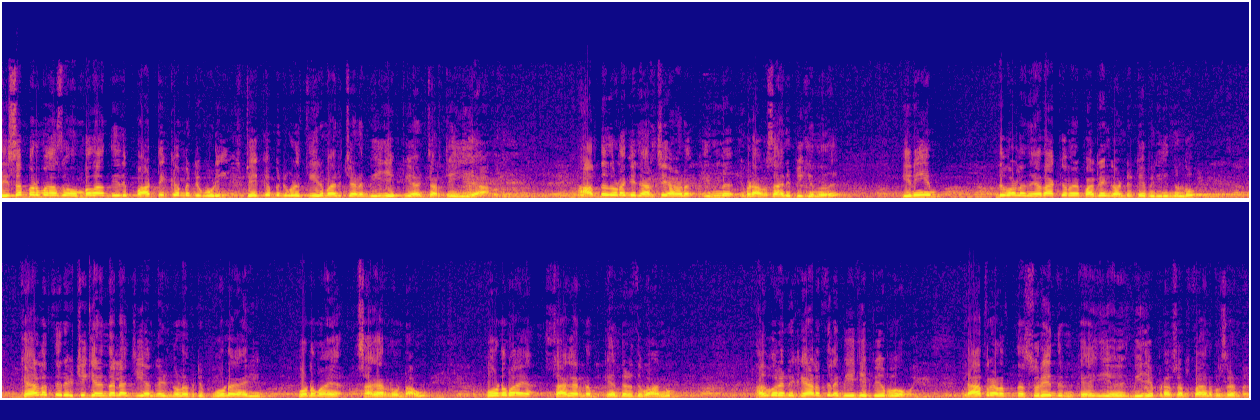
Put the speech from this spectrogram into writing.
ഡിസംബർ മാസം ഒമ്പതാം തീയതി പാർട്ടി കമ്മിറ്റി കൂടി സ്റ്റേറ്റ് കമ്മിറ്റി കൂടി തീരുമാനിച്ചാണ് ബി ജെ പി ചർച്ച ചെയ്യുക. അന്ന് തുടങ്ങിയ ചർച്ചയാണ് ഇന്ന് ഇവിടെ അവസാനിപ്പിക്കുന്നത്. ഇനിയും ഇതുപോലുള്ള നേതാക്കന്മാരെ പലരും കണ്ടിട്ടേ പിരിയുന്നുള്ളൂ. കേരളത്തെ രക്ഷിക്കാൻ എന്തെല്ലാം ചെയ്യാൻ കഴിയുന്നുള്ളതിനെ പറ്റി പൂർണ കാര്യം പൂർണമായ സഹകരണം ഉണ്ടാവും. പൂർണമായ സഹകരണം കേന്ദ്രത്തിൽ വാങ്ങും. അതുപോലെ തന്നെ കേരളത്തിലെ ബി ജെ പി യാത്ര നടത്തുന്ന സുരേന്ദ്രൻ ബി ജെ പിയുടെ സംസ്ഥാന പ്രസിഡന്റ്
